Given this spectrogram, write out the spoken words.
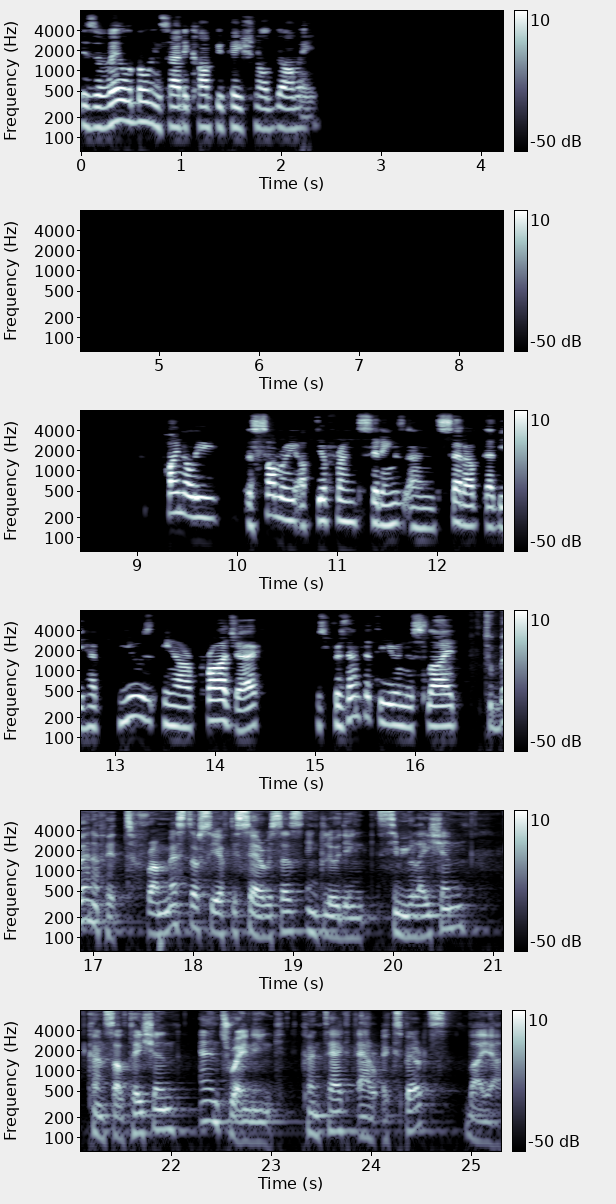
is available inside the computational domain. Finally, a summary of different settings and setup that we have used in our project is presented to you in the slide. To benefit from Master CFD services including simulation, consultation, and training, contact our experts via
